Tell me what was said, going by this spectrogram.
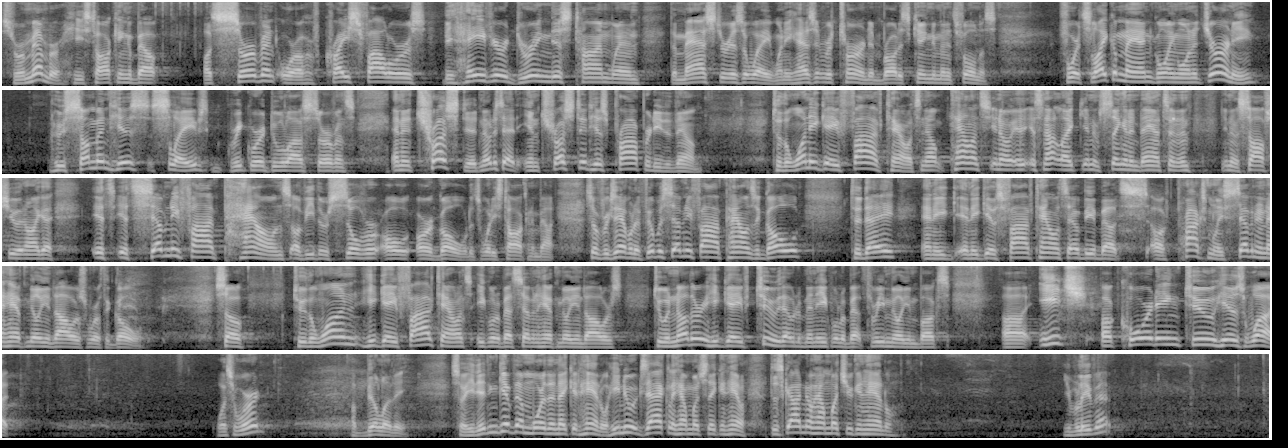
So remember, he's talking about a servant or a Christ follower's behavior during this time when the master is away, when he hasn't returned and brought his kingdom in its fullness. For it's like a man going on a journey who summoned his slaves, Greek word doulos, servants, and entrusted, notice that, entrusted his property to them. To the one he gave five talents. Now, talents, you know, it's not like, you know, singing and dancing and, you know, soft shoe and all that. It's, it's 75 pounds of either silver or, or gold, is what he's talking about. So, for example, if it was 75 pounds of gold, today and he, and he gives five talents, that would be about approximately $7.5 million worth of gold. So to the one, he gave five talents, equal to about seven and a half million dollars. To another, he gave two, that would have been equal to about three million bucks. Uh, each according to his what? What's the word? Ability. So he didn't give them more than they could handle. He knew exactly how much they can handle. Does God know how much you can handle? You believe that?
